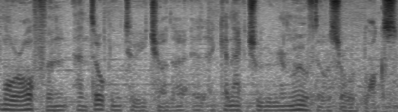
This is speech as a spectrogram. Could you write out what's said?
more often and talking to each other uh, can actually remove those roadblocks.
